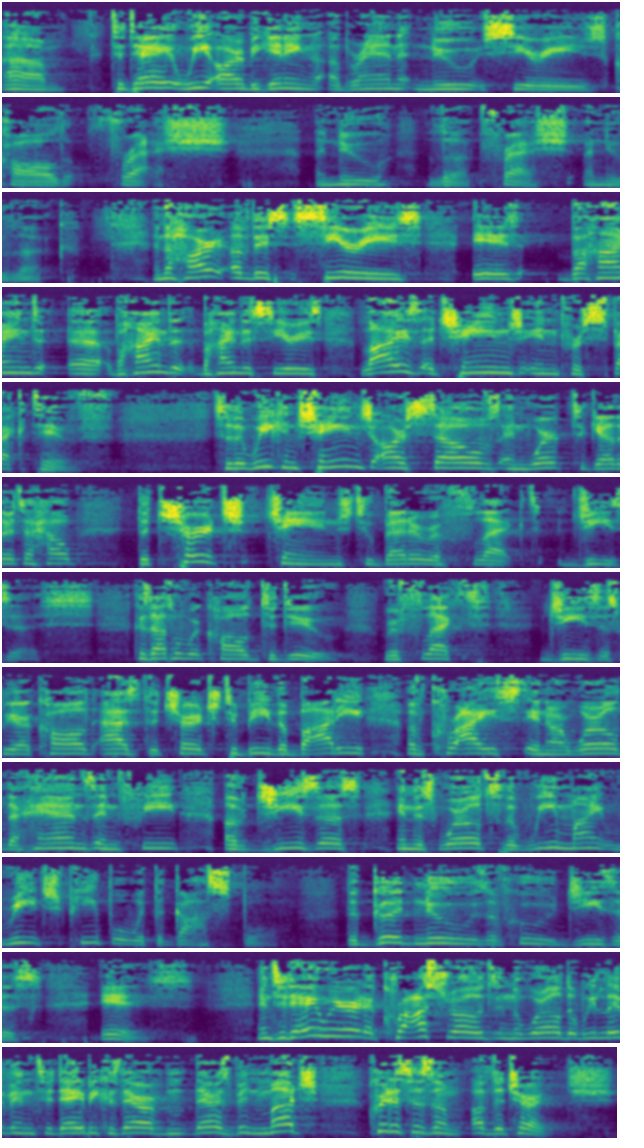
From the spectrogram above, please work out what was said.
Um, today we are beginning a brand new series called Fresh a new look, fresh, a new look. And the heart of this series is behind, uh, behind, behind this series lies a change in perspective so that we can change ourselves and work together to help the church change to better reflect Jesus. Because that's what we're called to do. Reflect Jesus. We are called as the church to be the body of Christ in our world, the hands and feet of Jesus in this world so that we might reach people with the gospel, the good news of who Jesus is. And today we're at a crossroads in the world that we live in today because there are, there has been much criticism of the church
